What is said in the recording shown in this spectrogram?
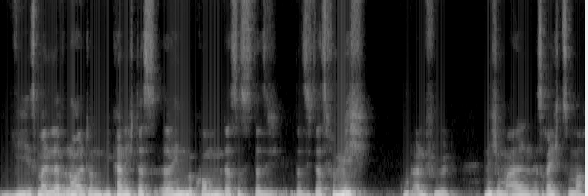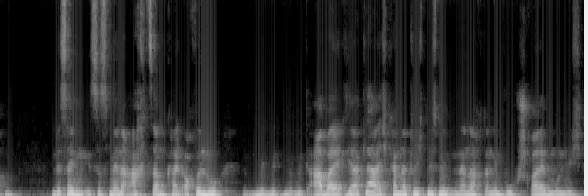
wie ist mein Level heute und wie kann ich das äh, hinbekommen, dass, es, dass, ich, dass sich das für mich gut anfühlt. Nicht um allen es recht zu machen. Und deswegen ist es mehr eine Achtsamkeit, auch wenn du mit, mit, mit Arbeit, ja klar, ich kann natürlich bis mitten in der Nacht an dem Buch schreiben und mich,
